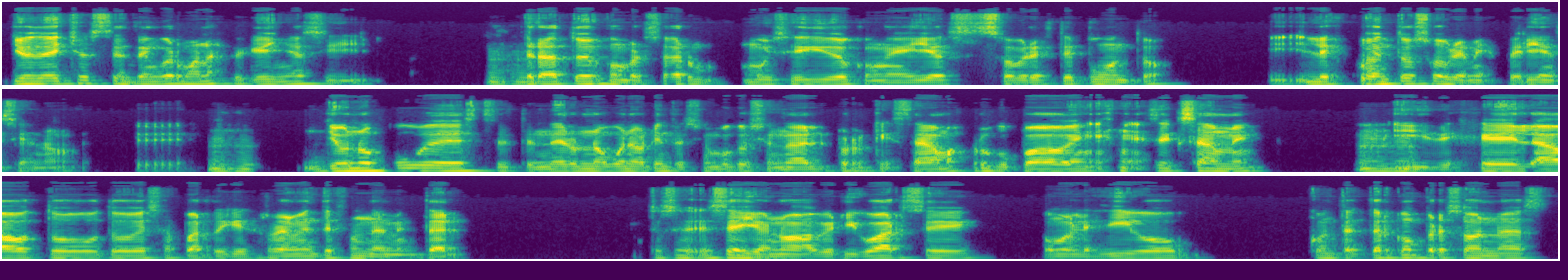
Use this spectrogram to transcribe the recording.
Yo, de hecho, este, tengo hermanas pequeñas y ujú, trato de conversar muy seguido con ellas sobre este punto y les cuento sobre mi experiencia, ¿no? Eh, ujú, yo no pude este, tener una buena orientación vocacional porque estaba más preocupado en, en ese examen y dejé de lado todo, toda esa parte que es realmente fundamental. Entonces, es ello, ¿no? Averiguarse, como les digo, contactar con personas,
